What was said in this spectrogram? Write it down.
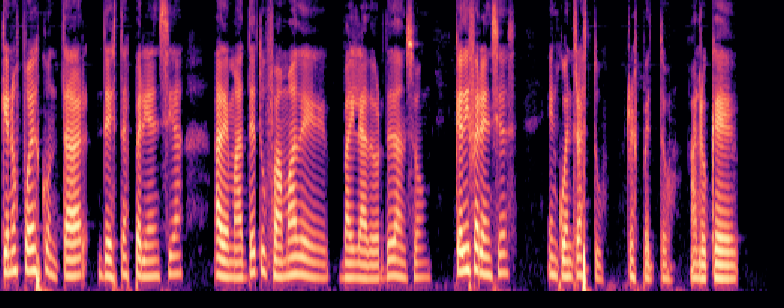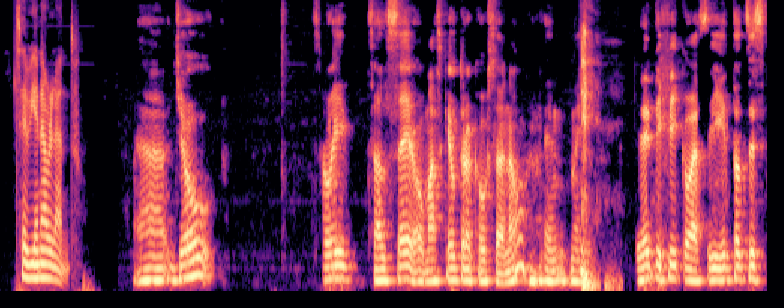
¿qué nos puedes contar de esta experiencia, además de tu fama de bailador de danzón? ¿Qué diferencias encuentras tú respecto a lo que se viene hablando? Ah, yo soy salsero más que otra cosa, ¿no? me identifico así. Entonces,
